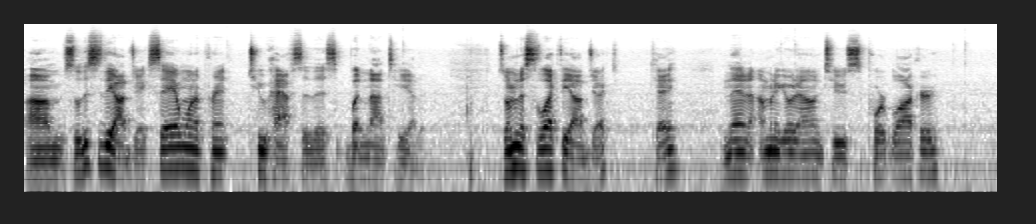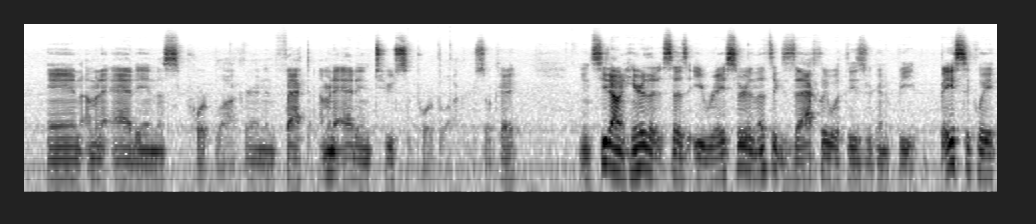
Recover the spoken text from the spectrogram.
um, so this is the object. Say I want to print two halves of this but not together. So I'm going to select the object, okay, and then I'm going to go down to support blocker, and I'm going to add in a support blocker, and in fact, I'm going to add in two support blockers, okay. You can see down here that it says eraser, and that's exactly what these are going to be. Basically,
